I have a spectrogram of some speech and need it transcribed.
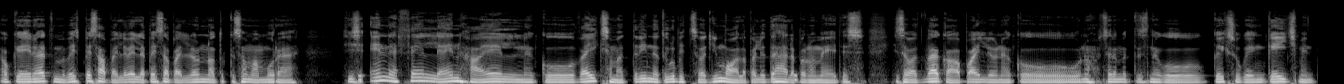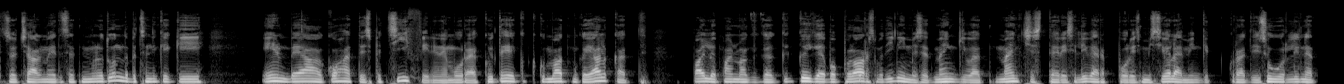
okei okay,, no jätame pesapalli välja, pesapallil on natuke sama mure. Siis NFL ja NHL nagu väiksemate linnade klubid saavad jumala palju tähelepanu meedias ja saavad väga palju nagu noh, selles mõttes nagu kõiksugu engagement'i sotsiaalmeedias, et mulle tundub, et see on ikkagi NBA kohati spetsiifiline mure, kui tegelikult, kui me vaatame ka jalkat, paljud maailma kõige, populaarsemad inimesed mängivad Manchesteris ja Liverpoolis, mis ei ole mingid kuradi suurlinnad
